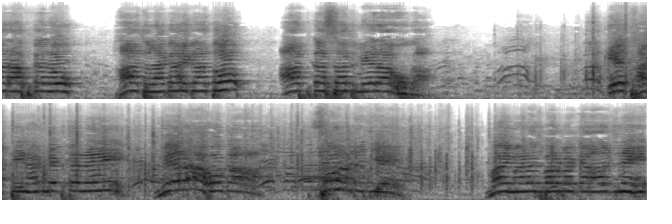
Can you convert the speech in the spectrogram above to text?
और आपका लोग हाथ लगाएगा तो आपका साथ मेरा होगा। ये थर्टीन हंड्रेड का नहीं, मेरा होगा। सुन लीजिए। मैं मनोज वर्मा का आज नहीं,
